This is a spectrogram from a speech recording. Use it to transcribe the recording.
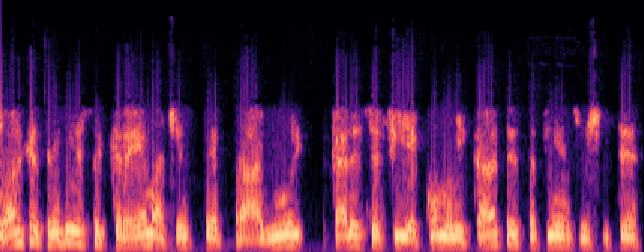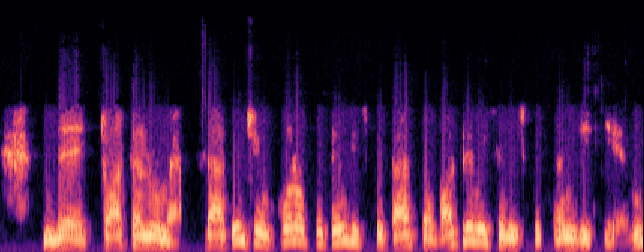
doar că trebuie să creăm aceste praguri care să fie comunicate, să fie însușite de toată lumea. De atunci încolo putem discuta sau va trebui să discutăm, zic eu,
